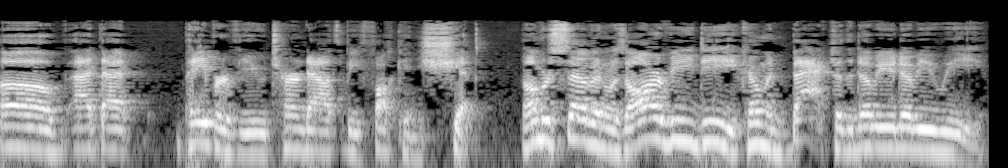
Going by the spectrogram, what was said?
uh, at that pay per view turned out to be fucking shit. Number seven was RVD coming back to the WWE.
